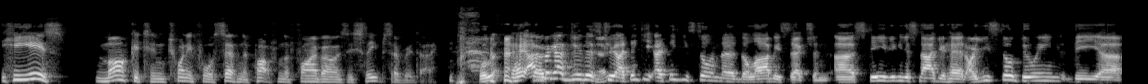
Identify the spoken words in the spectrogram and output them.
he is marketing 24 7 apart from the five hours he sleeps every day. Well hey i forgot to do this too. I think he, i think he's still in the, the lobby section. Uh, steve you can just nod your head. Are you still doing the uh,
